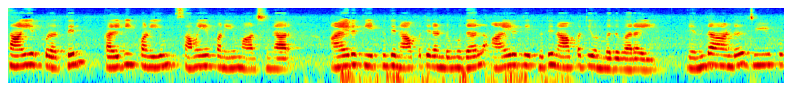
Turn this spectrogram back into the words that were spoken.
சாயர்புரத்தில் கல்வி பணியும் சமய பணியும் ஆற்றினார். ஆயிரத்தி எட்நூற்றி நாற்பத்தி ரெண்டு முதல் ஆயிரத்தி எட்நூற்றி நாற்பத்தி ஒன்பது வரை. எந்த ஆண்டு ஜியு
